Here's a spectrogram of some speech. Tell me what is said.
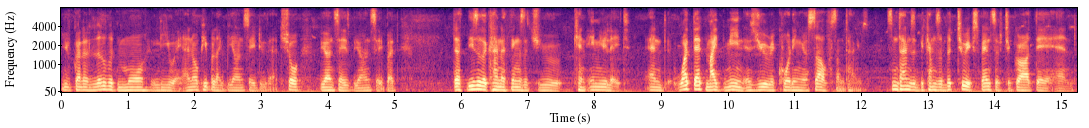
you've got a little bit more leeway. I know people like beyonce do that. Sure beyonce is beyonce but that these are the kind of things that you can emulate. And what that might mean is you recording yourself sometimes. Sometimes it becomes a bit too expensive to go out there and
